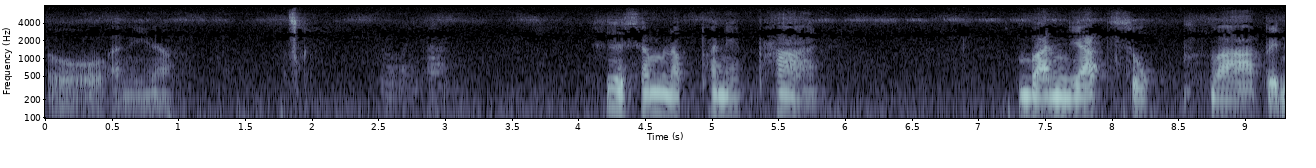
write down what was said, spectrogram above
โอ้ อันนี้เนาะ คือสำหรับพระนิพพานบัญญัติสุขว่าเป็น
